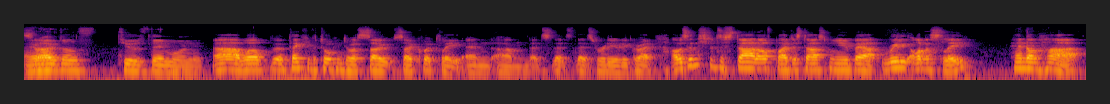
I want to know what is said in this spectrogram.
I arrived on Tuesday morning. Ah, well, uh, thank you for talking to us so so quickly, and um, that's that's that's really really great. I was interested to start off by just asking you about, really honestly, hand on heart,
